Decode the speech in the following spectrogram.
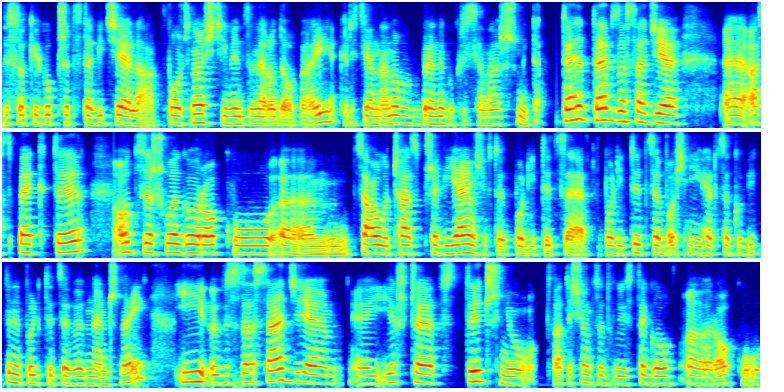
wysokiego przedstawiciela społeczności międzynarodowej, Christiana, nowo wybranego Christiana Schmidta. Te, te w zasadzie aspekty. Od zeszłego roku um, cały czas przewijają się w tej polityce, polityce Bośni i Hercegowiny, polityce wewnętrznej. I w zasadzie e, jeszcze w styczniu 2020 e, roku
